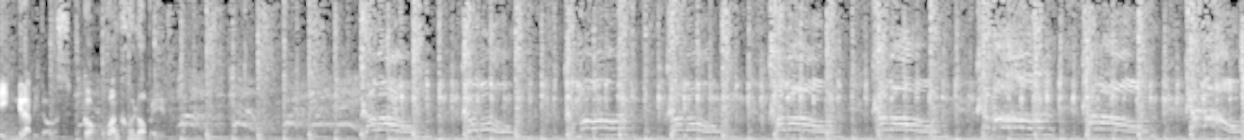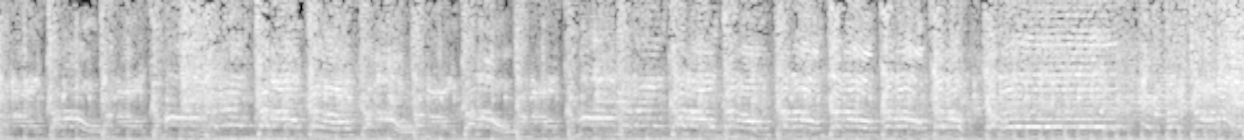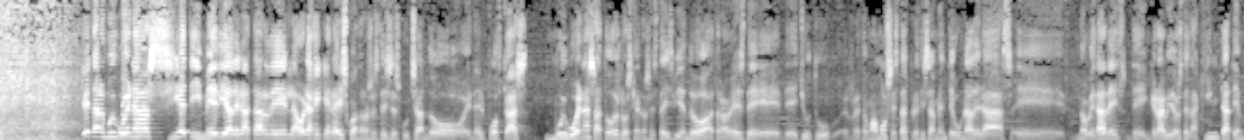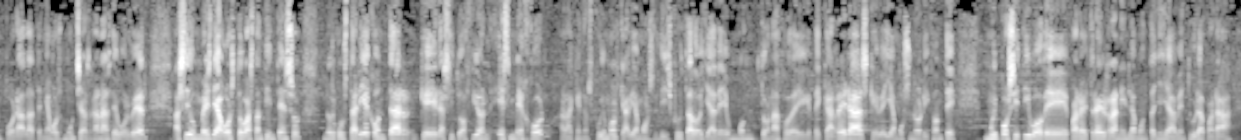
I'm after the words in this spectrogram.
Ingrávidos con Juanjo López. Muy buenas, siete y media de la tarde, la hora que queráis cuando nos estéis escuchando en el podcast. Muy buenas a todos los que nos estáis viendo a través de, de YouTube. Retomamos, esta es precisamente una de las eh, novedades de Ingrávidos de la quinta temporada. Teníamos muchas ganas de volver. Ha sido un mes de agosto bastante intenso. Nos gustaría contar que la situación es mejor a la que nos fuimos, que habíamos disfrutado ya de un montonazo de, de carreras, que veíamos un horizonte muy positivo de, para el trail running, la montaña y la aventura para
